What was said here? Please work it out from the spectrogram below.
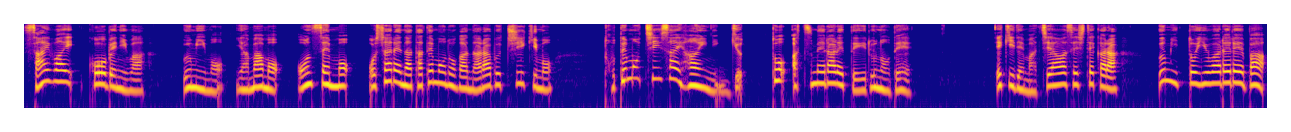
幸い神戸には海も山も温泉もおしゃれな建物が並ぶ地域もとても小さい範囲にぎゅっと集められているので駅で待ち合わせしてから海と言われれば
